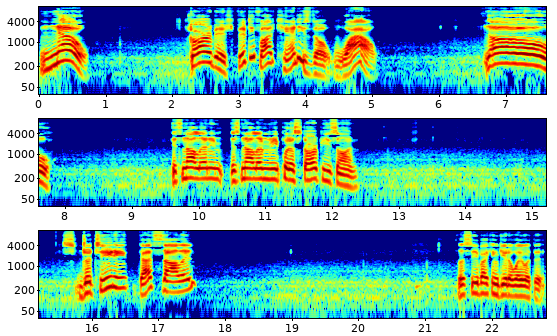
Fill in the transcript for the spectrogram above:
no! Garbage. 55 candies, though. Wow. No! It's not letting, it's not letting me put a star piece on. Dratini, that's solid. Let's see if I can get away with it.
